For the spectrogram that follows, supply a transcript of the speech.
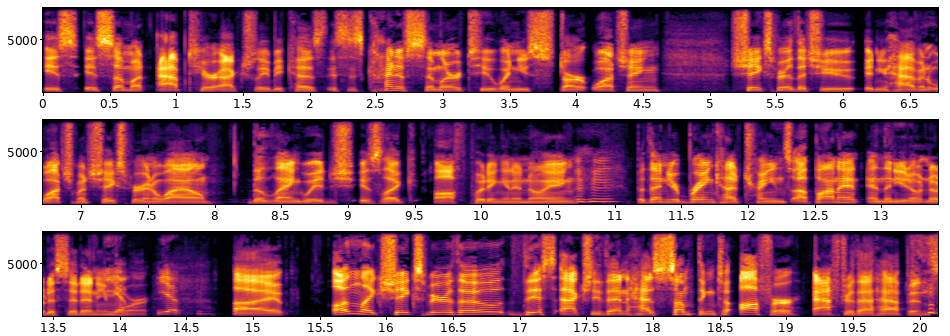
is is somewhat apt here actually because this is kind of similar to when you start watching Shakespeare that you and you haven't watched much Shakespeare in a while. The language is like off-putting and annoying, Mhm. but then your brain kind of trains up on it, and then you don't notice it anymore. Yep. Yep. Uh, unlike Shakespeare, though, this actually then has something to offer after that happens.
